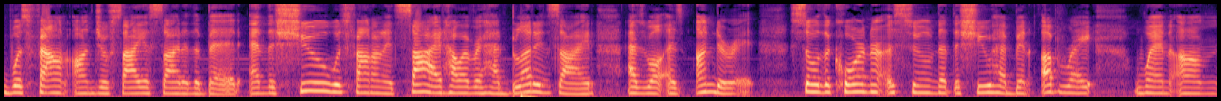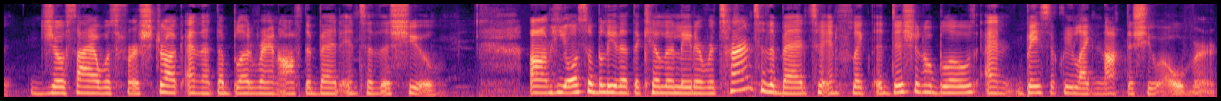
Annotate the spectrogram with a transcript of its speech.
was found on Josiah's side of the bed, and the shoe was found on its side, however, had blood inside as well as under it. So the coroner assumed that the shoe had been upright when um, Josiah was first struck and that the blood ran off the bed into the shoe. Um, he also believed that the killer later returned to the bed to inflict additional blows and basically like knock the shoe over.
